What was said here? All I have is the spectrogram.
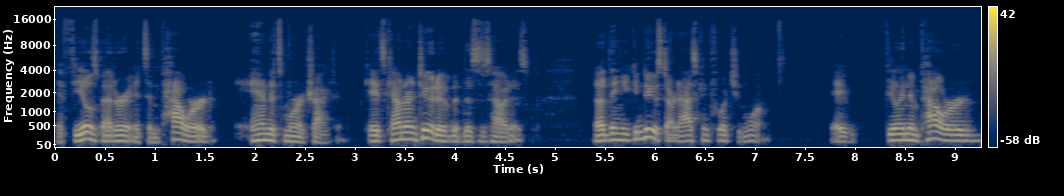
It feels better, it's empowered, and it's more attractive. Okay. It's counterintuitive, but this is how it is. Another thing you can do start asking for what you want. Okay. Feeling empowered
